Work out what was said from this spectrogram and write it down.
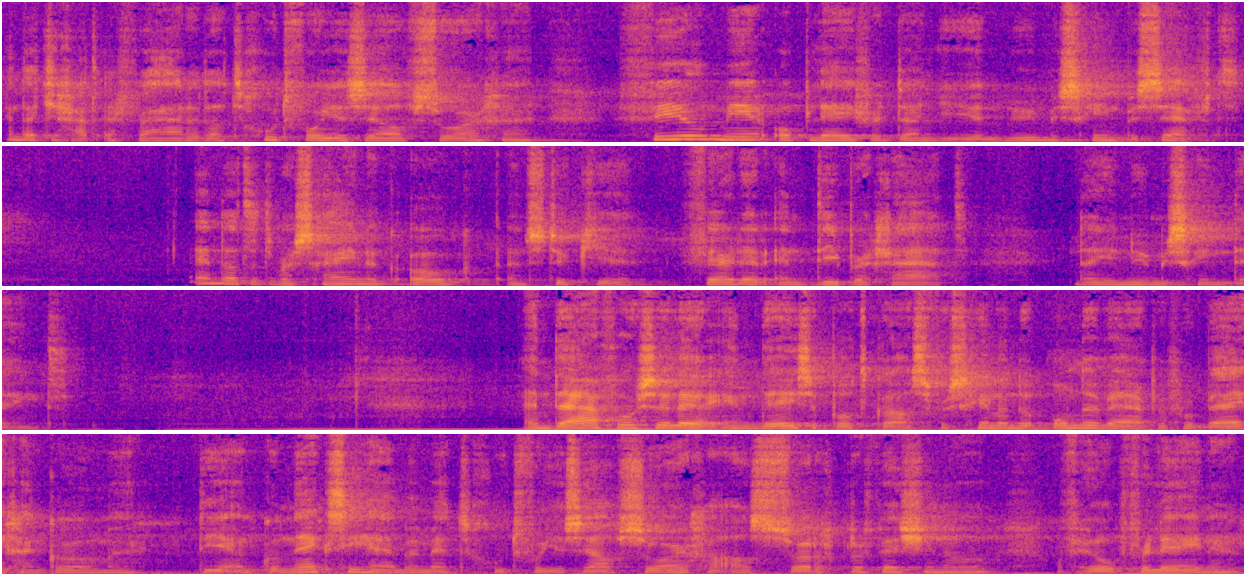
En dat je gaat ervaren dat goed voor jezelf zorgen veel meer oplevert dan je je nu misschien beseft. En dat het waarschijnlijk ook een stukje verder en dieper gaat dan je nu misschien denkt. En daarvoor zullen er in deze podcast verschillende onderwerpen voorbij gaan komen die een connectie hebben met goed voor jezelf zorgen als zorgprofessional of hulpverlener.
